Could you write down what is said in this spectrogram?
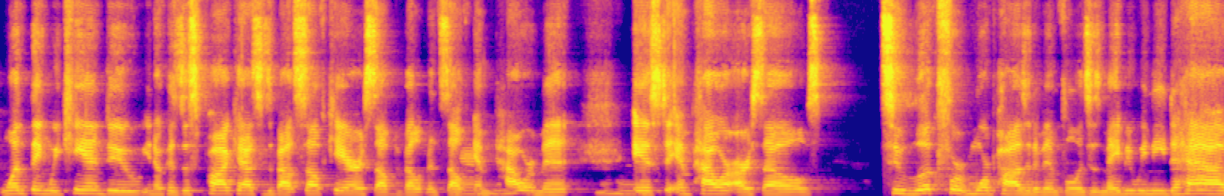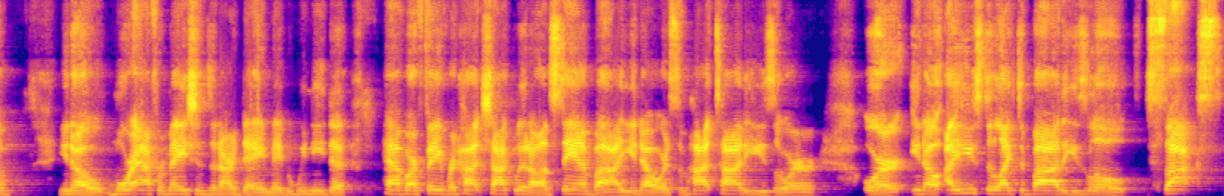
one thing we can do you know because this podcast is about self-care self-development self-empowerment mm-hmm. is to empower ourselves to look for more positive influences. Maybe we need to have you know more affirmations in our day. Maybe we need to have our favorite hot chocolate on standby you know or some hot toddies or or, you know, I used to like to buy these little socks.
